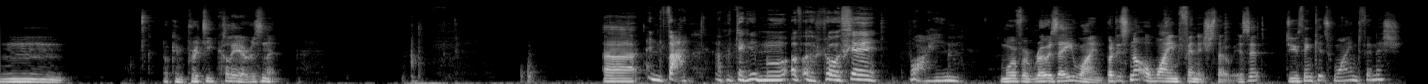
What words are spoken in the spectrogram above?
Mmm. Looking pretty clear, isn't it? Uh, In fact, I would get it more of a rosé wine. more of a rosé wine, but it's not a wine finish, though, is it? Do you think it's wine finish?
